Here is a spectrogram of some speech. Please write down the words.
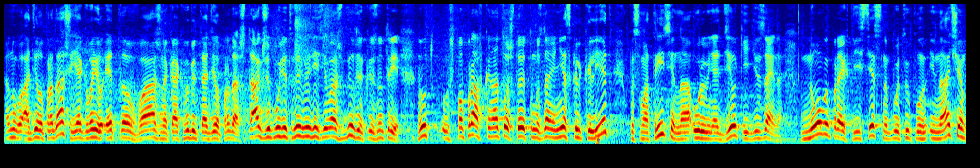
ну, отдела продаж, я говорил, это важно, как выглядит отдел продаж. Также будет выглядеть и ваш билдинг изнутри. Ну, с поправкой на то, что этому зданию несколько лет, посмотрите на уровень отделки и дизайна. Новый проект, естественно, будет выполнен иначе.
